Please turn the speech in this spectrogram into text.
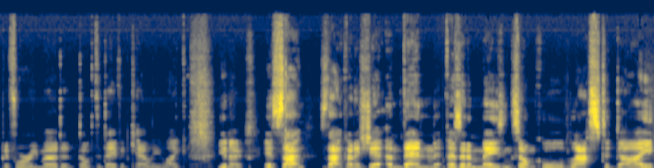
before he murdered Dr. David Kelly. Like, you know, it's that it's that kind of shit. And then there's an amazing song called "Last to Die,"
